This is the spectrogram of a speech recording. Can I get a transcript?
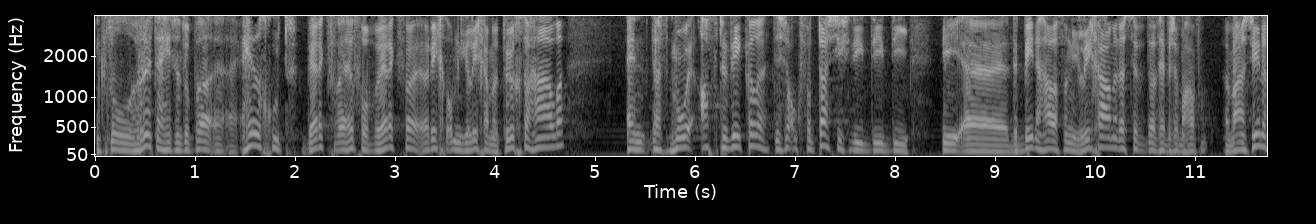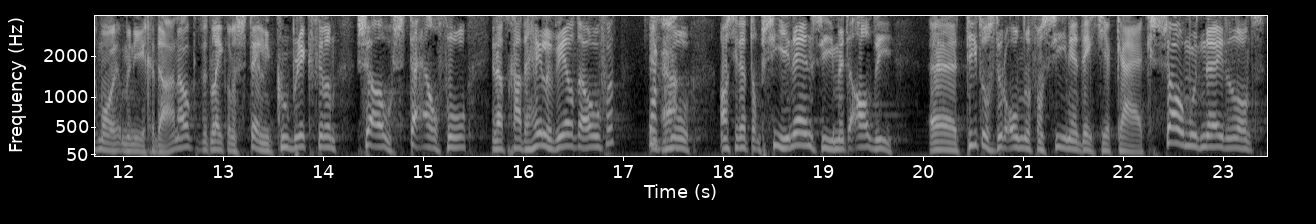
Ik bedoel, Rutte heeft natuurlijk wel eh, heel goed werk, heel veel werk verricht om die lichamen terug te halen. En dat mooi af te wikkelen. Het is ook fantastisch, die, die, die, die, eh, de binnenhalen van die lichamen. Dat, ze, dat hebben ze op een waanzinnig mooie manier gedaan ook. Het leek wel een Stanley Kubrick film. Zo stijlvol. En dat gaat de hele wereld over. Ik bedoel, als je dat op CNN ziet met al die eh, titels eronder van CNN... denk je, kijk, zo moet Nederland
